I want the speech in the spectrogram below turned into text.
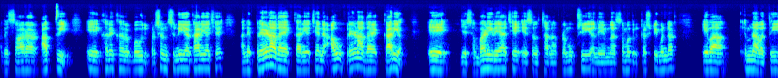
અને સારવાર આપવી એ ખરેખર બહુ જ પ્રશંસનીય કાર્ય છે અને પ્રેરણાદાયક કાર્ય છે અને આવું પ્રેરણાદાયક કાર્ય એ જે સંભાળી રહ્યા છે એ સંસ્થાના પ્રમુખશ્રી અને એમના સમગ્ર ટ્રસ્ટી મંડળ એવા એમના વતી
